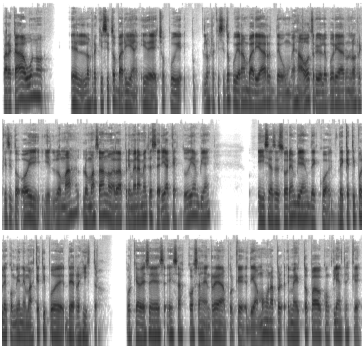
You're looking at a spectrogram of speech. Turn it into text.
Para cada uno los requisitos varían y de hecho los requisitos pudieran variar de un mes a otro. Yo le podría dar los requisitos hoy y lo más, lo más sano, ¿verdad? Primeramente sería que estudien bien y se asesoren bien de, de qué tipo les conviene más, qué tipo de, de registro. Porque a veces esas cosas enredan, porque digamos, una, me he topado con clientes que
